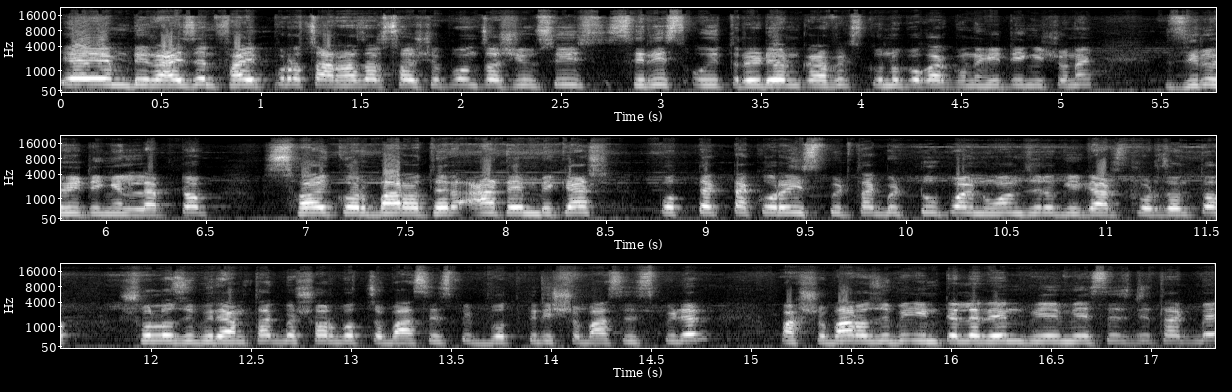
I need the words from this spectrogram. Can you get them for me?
এএমডি রাইজেন ফাইভ প্রো চার হাজার ছয়শো পঞ্চাশ UC series with Radeon graphics কোনো প্রকার কোনো হিটিং ইস্যু নাই জিরো হিটিং এর ল্যাপটপ ছয় কোর বারোতের আট এমবি ক্যাশ প্রত্যেকটা করে স্পিড থাকবে two point one zero gigahertz পর্যন্ত, ষোলো জিবি র্যাম থাকবে, সর্বোচ্চ বাস স্পিড বত্রিশশো বাস স্পিডের পাঁচশো বারো জিবি ইন্টেলের এনভিএম এসএসডি থাকবে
